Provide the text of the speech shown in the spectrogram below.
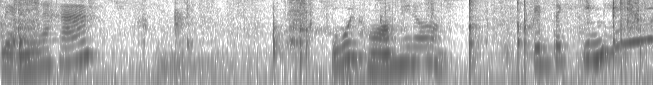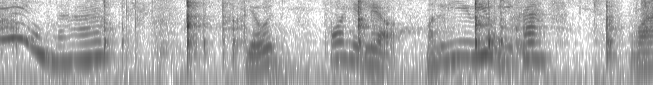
แบบนี้นะคะอุ้ยหอมพี่น้อง เป็นตะกินแห้งนะคะ เดี๋ยวพ่อเห็ดแล้วมารีวิวอีกค่ะ ว่า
